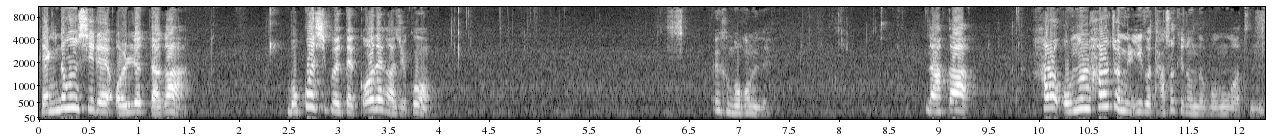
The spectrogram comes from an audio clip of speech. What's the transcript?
냉동실에 얼렸다가 먹고 싶을 때 꺼내가지고 이렇게 먹으면 돼. 나 아까 하루 오늘 하루 종일 이거 다섯 개 정도 먹은 것 같은데.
